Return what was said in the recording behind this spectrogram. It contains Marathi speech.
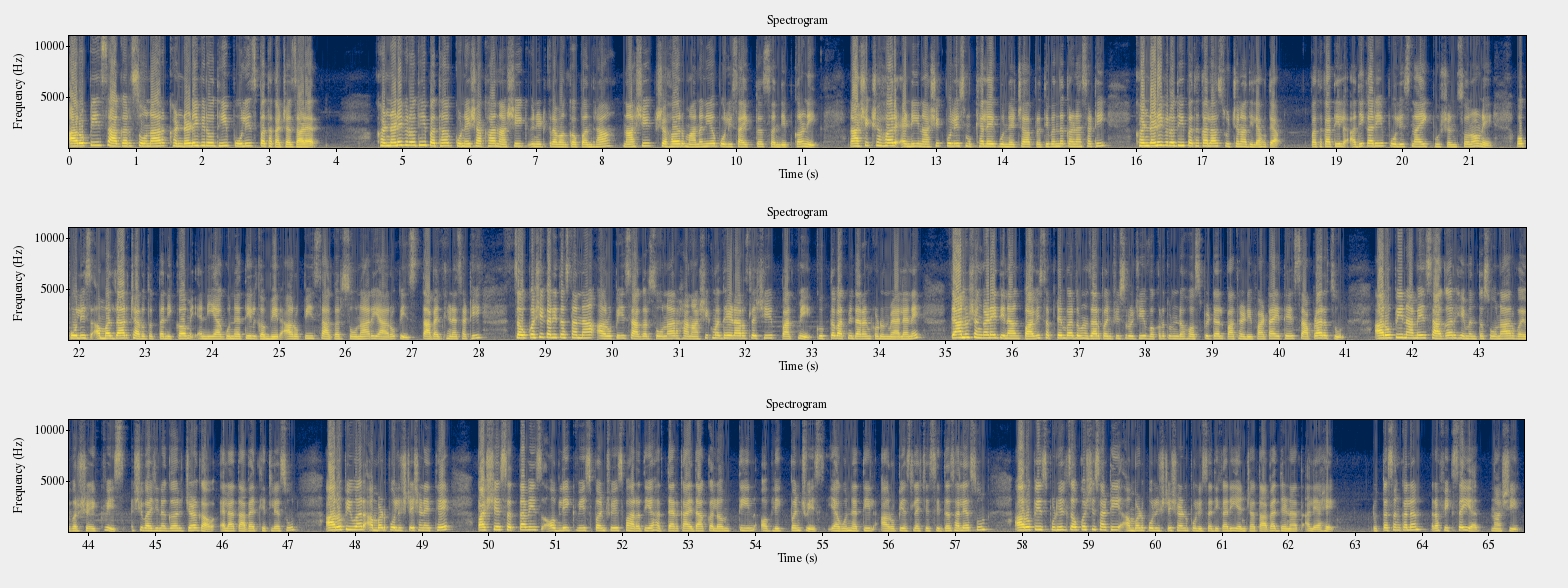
आरोपी सागर सोनार खंडणीविरोधी पोलीस पथकाच्या जाळ्यात. खंडणीविरोधी पथक गुन्हे शाखा नाशिक युनिट क्रमांक पंधरा नाशिक शहर माननीय पोलीस आयुक्त संदीप कर्णिक नाशिक शहर एनडी नाशिक पोलीस मुख्यालय गुन्ह्याच्या प्रतिबंध करण्यासाठी खंडणी विरोधी पथकाला सूचना दिल्या होत्या. पथकातील अधिकारी पोलीस नाईक भूषण सोनवणे व पोलीस अंमलदार चारुदत्त निकम यांनी या गुन्ह्यातील गंभीर आरोपी सागर सोनार या आरोपीस ताब्यात घेण्यासाठी चौकशी करीत असताना आरोपी सागर सोनार हा नाशिकमध्ये येणार असल्याची बातमी गुप्त बातमीदारांकडून मिळाल्याने त्या अनुषंगाने दिनांक बावीस सप्टेंबर दोन हजार पंचवीस रोजी वक्रतुंड हॉस्पिटल पाथर्डी फाटा येथे सापळा रचून आरोपी नामे सागर हेमंत सोनार वय वर्ष एकवीस शिवाजीनगर जळगाव याला ताब्यात घेतले असून आरोपीवर अंबड पोलीस स्टेशन येथे पाचशे सत्तावीस ऑब्लिक वीस पंचवीस भारतीय हत्यार कायदा कलम तीन ऑब्लिक पंचवीस या गुन्ह्यातील आरोपी असल्याचे सिद्ध झाले असून आरोपीस पुढील चौकशीसाठी अंबड पोलीस स्टेशन पोलीस अधिकारी यांच्या ताब्यात देण्यात आले आहे. वृत्तसंकलन रफिक सय्यद नाशिक.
